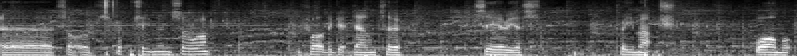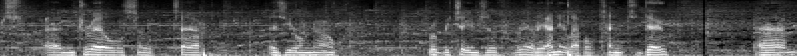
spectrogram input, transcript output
uh, sort of stretching and so on before they get down to serious pre-match warm-ups and drills that, uh, as you'll know, rugby teams of really any level tend to do. Um,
